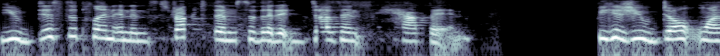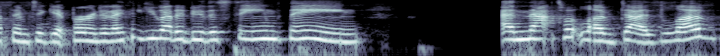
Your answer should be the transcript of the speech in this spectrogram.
You discipline and instruct them so that it doesn't happen. Because you don't want them to get burned. And I think you got to do the same thing and that's what love does. Love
